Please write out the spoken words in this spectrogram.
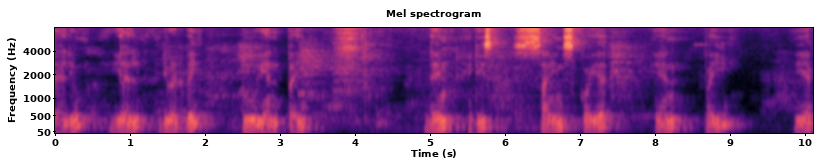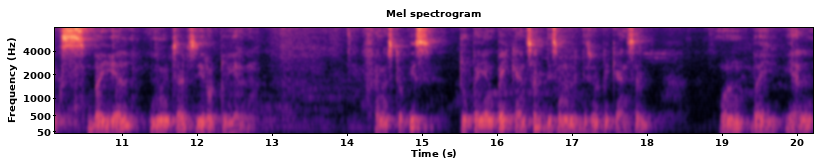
value L divided by 2 n pi then it is sine square n pi x by L limits at 0 to L. Final step is 2 pi n pi cancel this one will, this will be cancelled. 1 by L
